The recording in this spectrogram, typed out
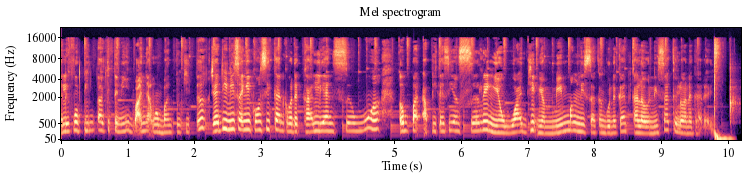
Telefon pintar kita ni Banyak membantu kita. Jadi Nisa ingin kongsikan Kepada kalian semua Empat aplikasi yang sering Yang wajib Yang memang Nisa akan gunakan Kalau Nisa මිසක් ලෝන කරයි.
